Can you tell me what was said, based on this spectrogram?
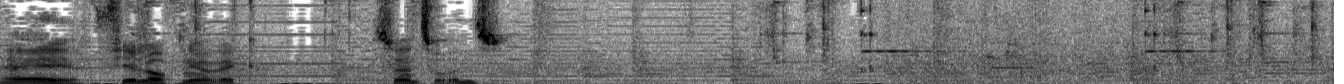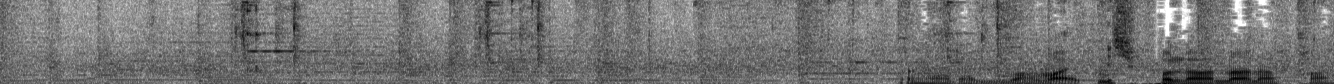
Hey, vier laufen hier weg. Sollen zu uns. Ah, dann machen wir halt nicht vollladen an der Fracht.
